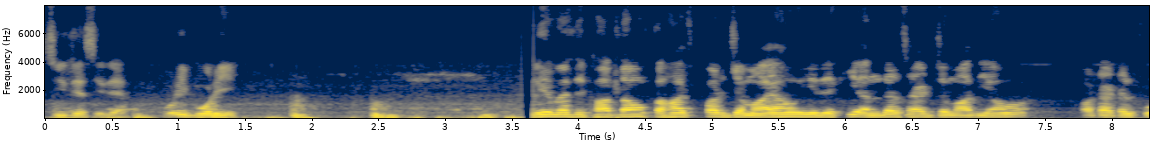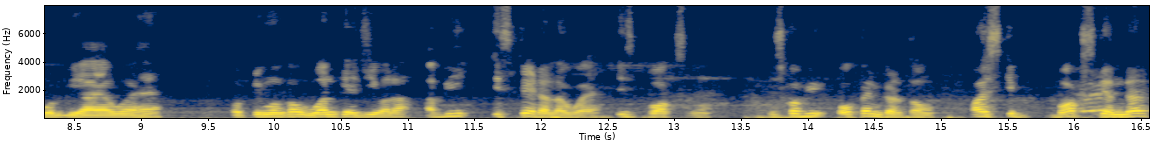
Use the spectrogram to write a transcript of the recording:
सीधे सीधे, पूरी बोरी। ये मैं दिखाता हूँ कहाँ पर जमाया हूँ। ये देखिए, अंदर साइड जमा दिया हूँ और टाइटल फ़ूड भी आया हुआ है। ऑप्टिमम का वन के जी वाला अभी इस पर डाला हुआ है, इस बॉक्स में। इसको भी ओपन करता हूँ। और इसके बॉक्स के अंदर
